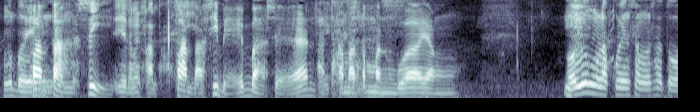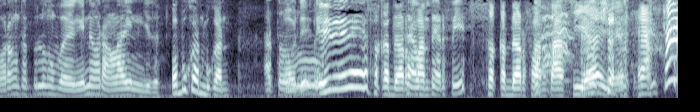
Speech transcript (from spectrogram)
Ngebayangin fantasi Iya namanya fantasi. fantasi bebas ya kan Fantasi. sama temen gua yang Oh lu ngelakuin sama satu orang tapi lu ngebayanginnya orang lain gitu. oh bukan bukan Atau Oh, lu ini ini sekedar fan- self service sekedar fantasi aja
